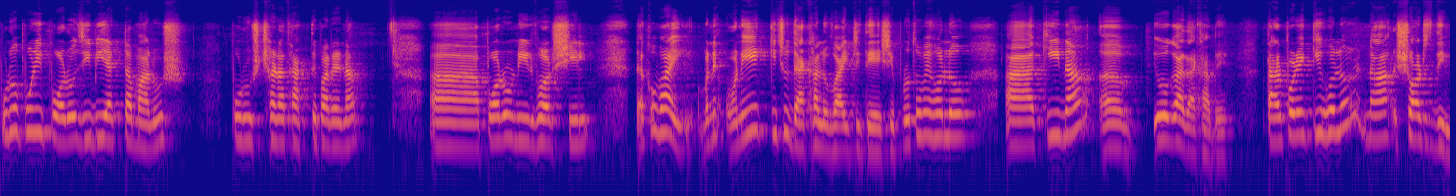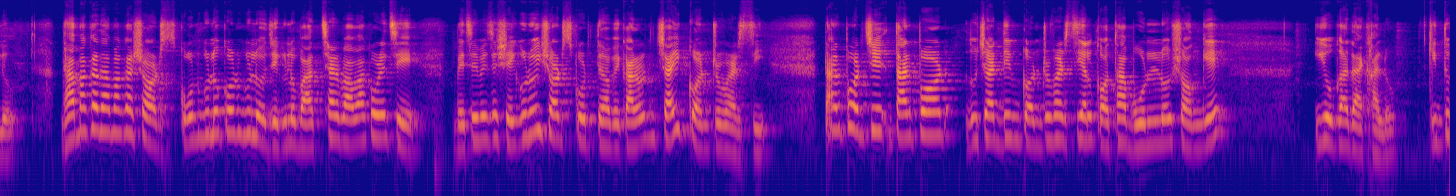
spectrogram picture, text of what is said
পুরোপুরি পরজীবী একটা মানুষ, পুরুষ ছাড়া থাকতে পারে না পরনির্ভরশীল। দেখো ভাই মানে অনেক কিছু দেখাল ওয়াইটিতে এসে। প্রথমে হলো কি না যোগা দেখাবে। তারপরে কি হলো, না শর্টস দিল। ধামাকা ধামাকা শর্টস। কোনগুলো কোনগুলো? যেগুলো বাচ্চার বাবা করেছে, বেছে বেছে সেগুলোই শর্টস করতে হবে, কারণ চাই কন্ট্রোভার্সি তারপর যে, তারপর দু চার দিন কন্ট্রোভার্সিয়াল কথা বলল সঙ্গে ইয়োগা দেখাল। কিন্তু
